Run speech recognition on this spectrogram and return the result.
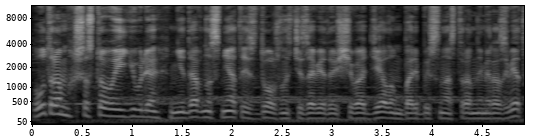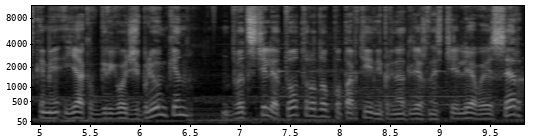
Утром 6 июля недавно снятый с должности заведующего отделом борьбы с иностранными разведками Яков Григорьевич Блюмкин, 20 лет от роду, по партийной принадлежности левый СССР,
